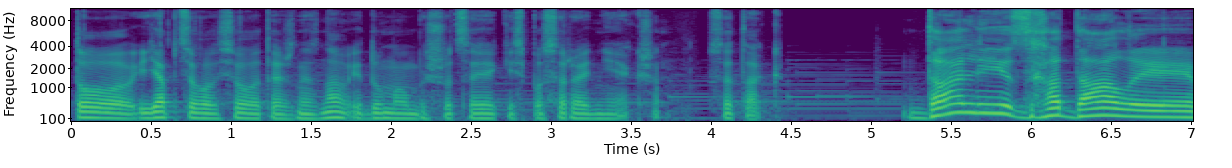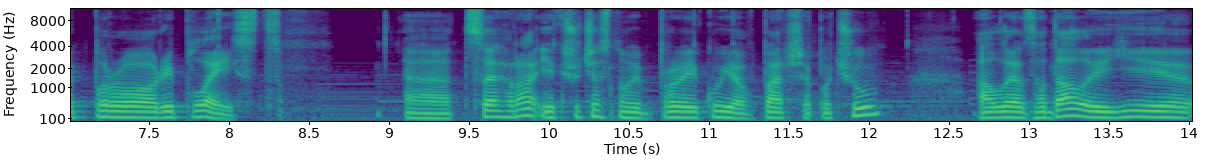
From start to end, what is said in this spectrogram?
то я б цього всього теж не знав і думав би, що це якийсь посередній екшен. Все так. Далі згадали про Replaced. Е, це гра, якщо чесно, про яку я вперше почув але згадали її е,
